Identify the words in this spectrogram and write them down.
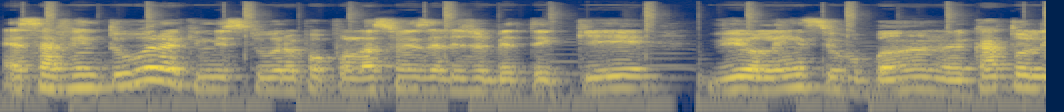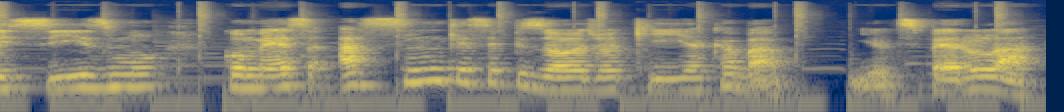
Essa aventura que mistura populações LGBTQ, violência urbana, catolicismo, começa assim que esse episódio aqui acabar. E eu te espero lá.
